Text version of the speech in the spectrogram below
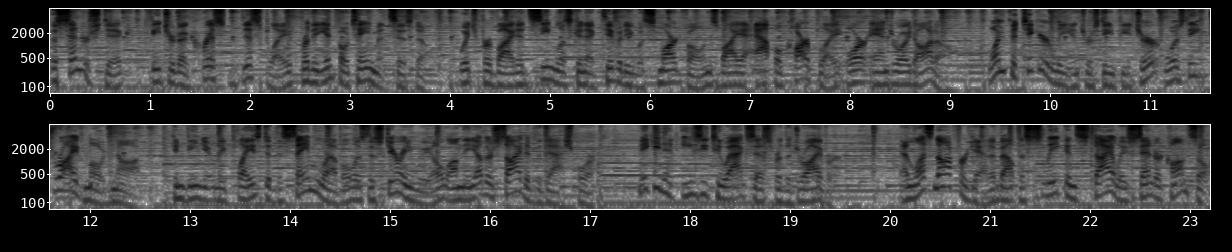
The center stack featured a crisp display for the infotainment system, which provided seamless connectivity with smartphones via Apple CarPlay or Android Auto. One particularly interesting feature was the Drive Mode knob, conveniently placed at the same level as the steering wheel on the other side of the dashboard, making it easy to access for the driver. And let's not forget about the sleek and stylish center console,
